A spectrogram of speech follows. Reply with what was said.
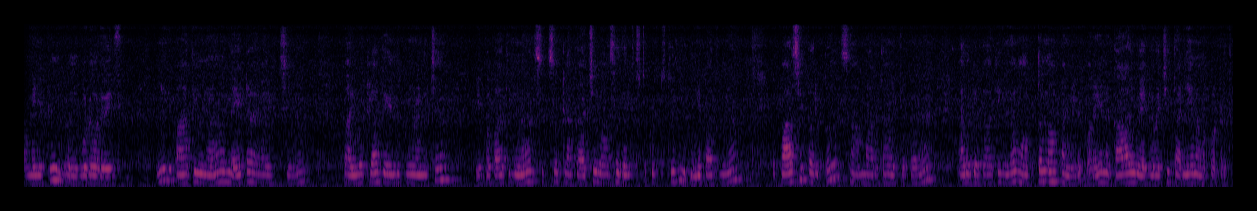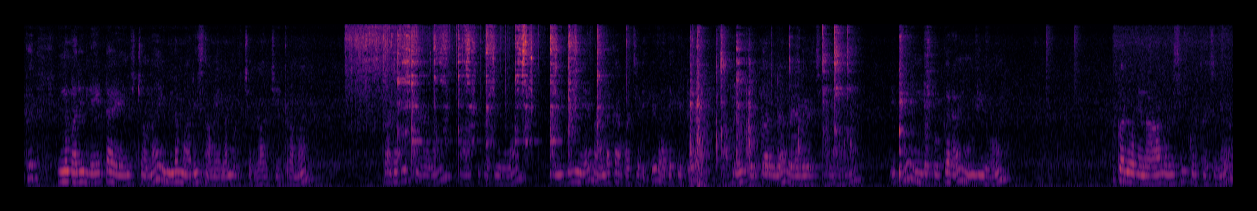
சமையலுக்கு உங்களோட வரவேற்க இன்னைக்கு பார்த்தீங்கன்னா லேட்டாக ஆயிடுச்சு. ஃபைவ் ஓ கிளாக் எழுந்துக்கணும்னு நினச்சேன். இப்போ பார்த்தீங்கன்னா சிக்ஸ் ஓ கிளாக் ஆச்சு. வாசல் தெளிச்சுட்டு கொடுத்துட்டு இங்கே பார்த்தீங்கன்னா இப்போ பாசிப்பருப்பு சாம்பார் தான் வைக்க போகிறேன் அதுக்கு பார்த்தீங்கன்னா மொத்தமாக பண்ணிட போகிறேன் எனக்கு காய் வேக வச்சு தனியாக நம்ம கொட்டுறதுக்கு இந்த மாதிரி லேட்டாக எழுந்துட்டோன்னா இந்த மாதிரி சமையலாம் முடிச்சிடலாம் சீக்கிரமாக கடுகு சீரகம் பாசி கொட்டிடலாம் இதையே வெண்டைக்காய் பச்சடிக்கு வதக்கிட்டு அப்படியே குக்கரில் வேக வச்சுக்கலாம் இப்போ இந்த குக்கரை மூடிடுவோம். குக்கர் ஒரு நாலு விசில் கொடுத்துச்சுன்னா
